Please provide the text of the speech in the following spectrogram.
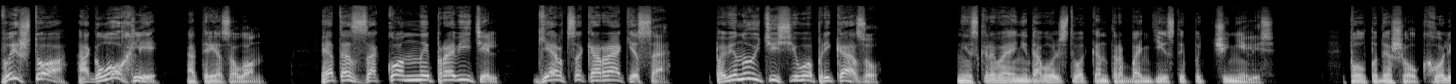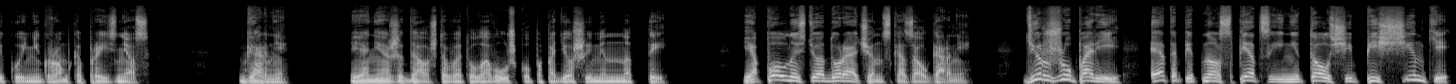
«Вы что, оглохли?» — отрезал он. «Это законный правитель, герцог Аракиса. Повинуйтесь его приказу». Не скрывая недовольства, контрабандисты подчинились. Пол подошел к Холику и негромко произнес. «Гарни, Я не ожидал, что в эту ловушку попадешь именно ты. «Я полностью одурачен», — сказал Гарни. «Держу пари. Это пятно специй не толще песчинки,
